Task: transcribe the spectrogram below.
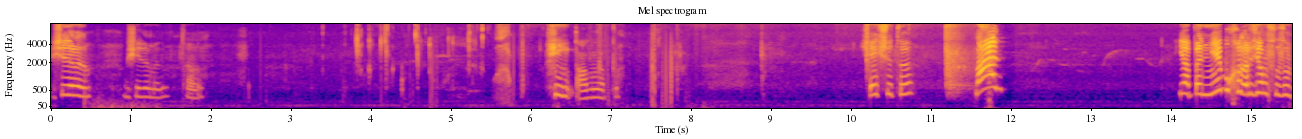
bir şey demedim. Bir şey demedim. Tamam. Ağzını yaptım. Çek şutu. Lan! Ya ben niye bu kadar şanssızım?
